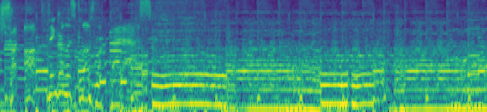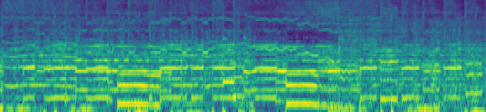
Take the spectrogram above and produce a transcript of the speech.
Shut up! Fingerless gloves look badass! I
